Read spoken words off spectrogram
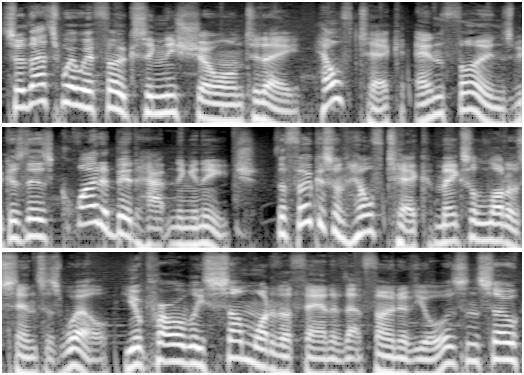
So that's where we're focusing this show on today health tech and phones, because there's quite a bit happening in each. The focus on health tech makes a lot of sense as well. You're probably somewhat of a fan of that phone of yours, and so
